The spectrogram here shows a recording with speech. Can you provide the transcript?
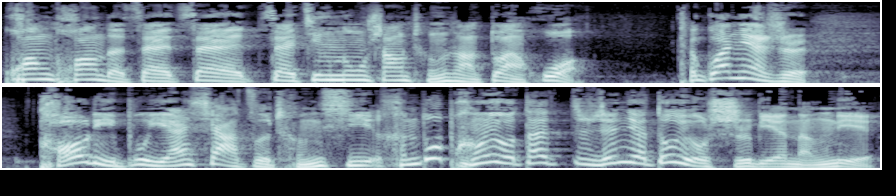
哐哐的在在在京东商城上断货，他关键是。桃李不言，下自成蹊。很多朋友他人家都有识别能力，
